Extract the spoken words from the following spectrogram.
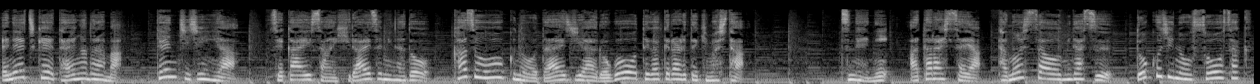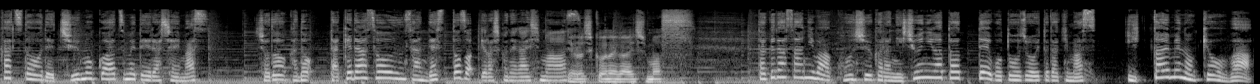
う。NHK 大河ドラマ「天地人」や世界遺産平泉など数多くの大事やロゴを手掛けられてきました。常に新しさや楽しさを生み出す独自の創作活動で注目を集めていらっしゃいます。書道家の武田壮雲さんです。どうぞよろしくお願いします。よろしくお願いします。武田さんには今週から2週にわたってご登場いただきます。1回目の今日は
